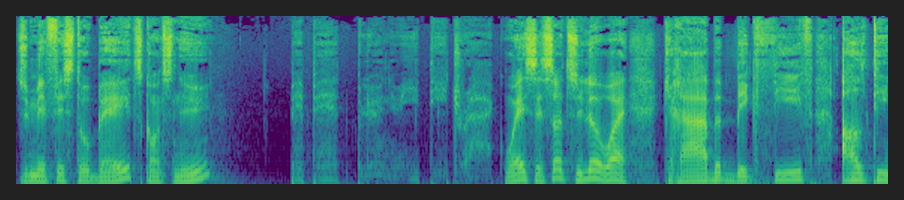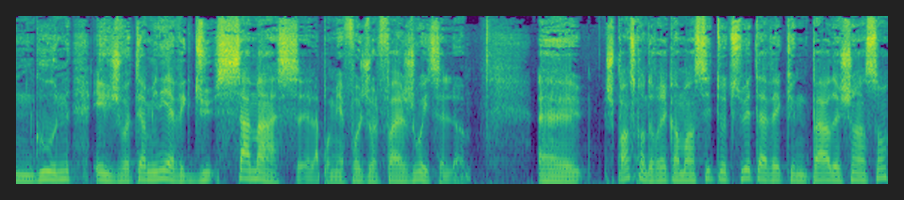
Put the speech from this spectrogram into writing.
Du Mephisto Bates, continue. Pépite. Ouais, c'est ça, tu l'as, ouais. Crab, Big Thief, Altingun, et je vais terminer avec du Samas. La première fois que je vais le faire jouer, celle-là. Euh, je pense qu'on devrait commencer tout de suite avec une paire de chansons,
